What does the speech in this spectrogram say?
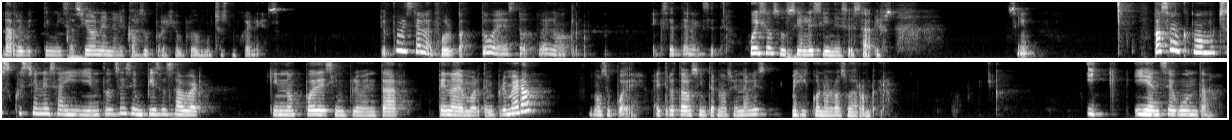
La revictimización en el caso, por ejemplo, de muchas mujeres. Tú tuviste la culpa, tú esto, tú el otro, etcétera, etcétera. Juicios sociales innecesarios. ¿Sí? Pasan como muchas cuestiones ahí y entonces empiezas a ver que no puedes implementar pena de muerte en primera, no se puede. Hay tratados internacionales, México no los va a romper. Y, en segunda,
